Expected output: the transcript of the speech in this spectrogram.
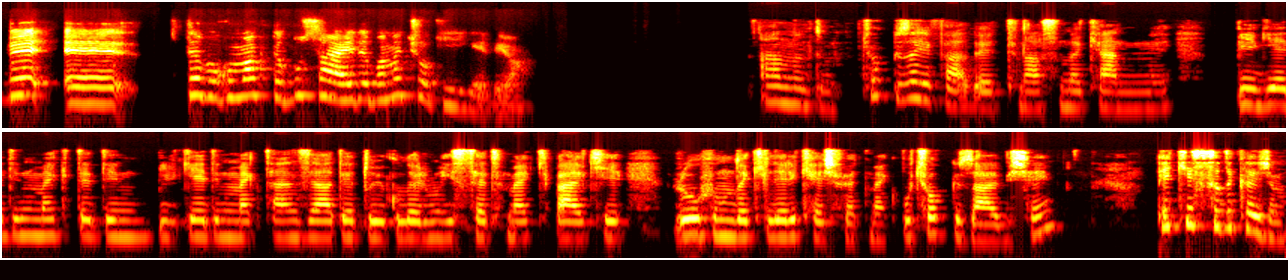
Ve e, kitap okumak da bu sayede bana çok iyi geliyor. Anladım. Çok güzel ifade ettin aslında kendini. Bilgi edinmek dedin, bilgi edinmekten ziyade duygularımı hissetmek, belki ruhumdakileri keşfetmek. Bu çok güzel bir şey. Peki Sıdıkacığım,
